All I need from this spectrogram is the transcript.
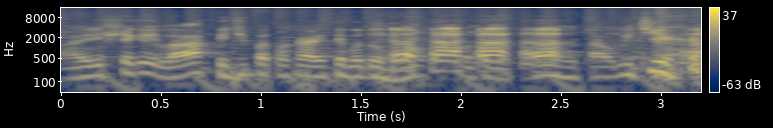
Aí eu cheguei lá, pedi pra tocar a tema do rock, pra tocar o carro e tal. Mentira.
